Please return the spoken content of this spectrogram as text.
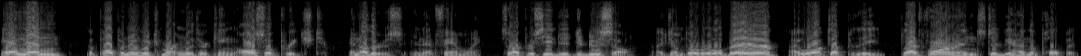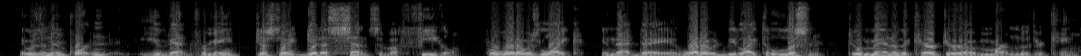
And then the pulpit in which Martin Luther King also preached, and others in that family. So I proceeded to do so. I jumped over a little barrier, I walked up to the platform, and stood behind the pulpit. It was an important event for me just to get a sense of a feel for what it was like in that day and what it would be like to listen to a man of the character of Martin Luther King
